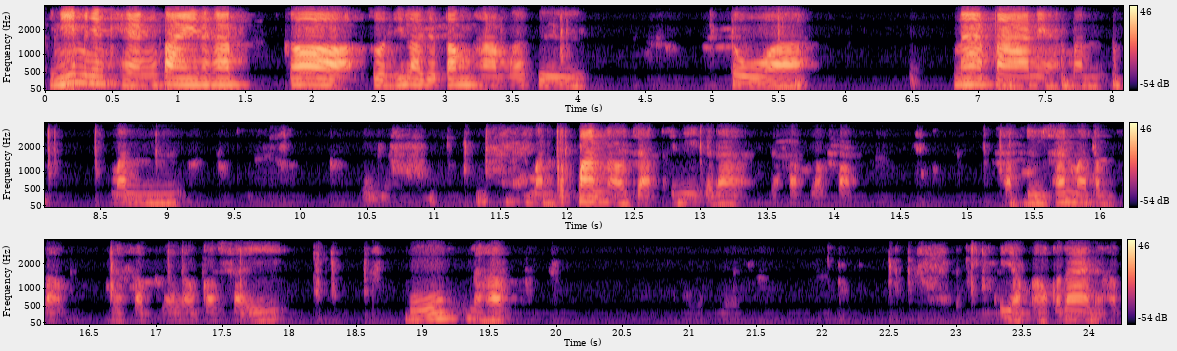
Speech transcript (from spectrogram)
ทีนี้มันยังแข็งไปนะครับ ก็ส่วนที่เราจะต้องทำก็คือ ตัวหน้าตาเนี่ย มันมัน มันก็ปั้นเอาจากที่นี่ก็ได้นะครับ เราปรับ ปรับดิวชั่นมาต่ำๆนะครับ แล้วเราก็ใช้ move นะครับ ขยับเอาก็ได้นะครับ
